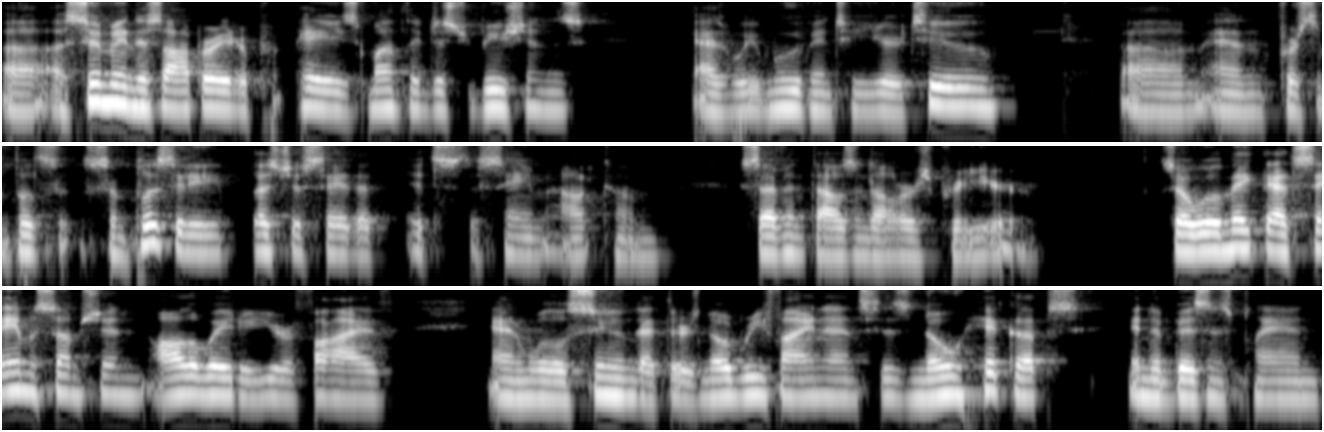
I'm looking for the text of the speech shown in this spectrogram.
Uh, assuming this operator pays monthly distributions as we move into year two, um, and for simplicity, let's just say that it's the same outcome. $7,000 per year. So we'll make that same assumption all the way to year five, and we'll assume that there's no refinances, no hiccups in the business plan,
